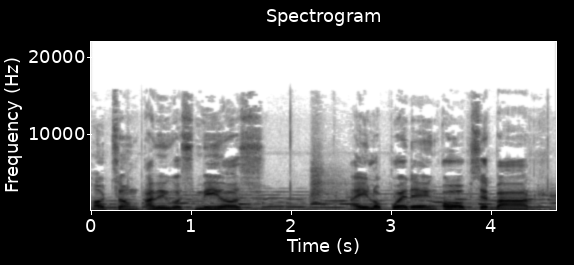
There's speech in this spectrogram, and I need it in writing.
Hudson, amigos míos. Ahí lo pueden observar.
